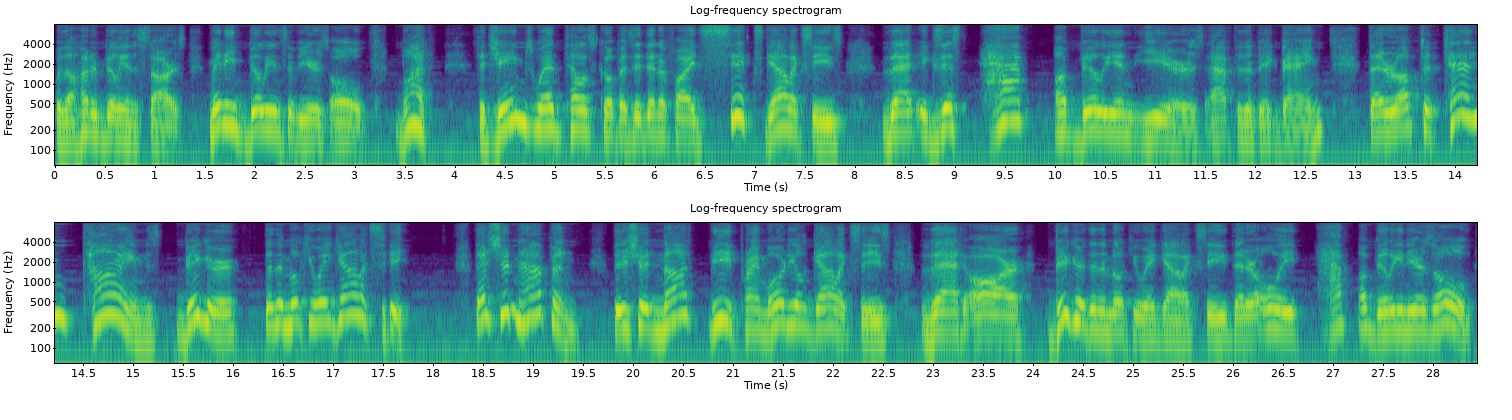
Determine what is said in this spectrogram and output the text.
with 100 billion stars, many billions of years old. But the James Webb Telescope has identified six galaxies that exist half a billion years after the Big Bang that are up to 10 times bigger than the Milky Way galaxy. That shouldn't happen. There should not be primordial galaxies that are bigger than the Milky Way galaxy that are only half a billion years old.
